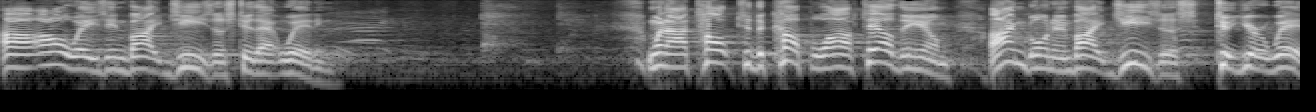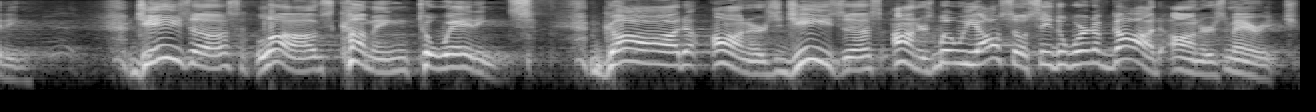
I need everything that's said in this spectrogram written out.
I always invite Jesus to that wedding. When I talk to the couple, I'll tell them, I'm going to invite Jesus to your wedding. Jesus loves coming to weddings. God honors, Jesus honors, but we also see the Word of God honors marriage.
